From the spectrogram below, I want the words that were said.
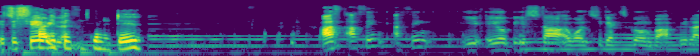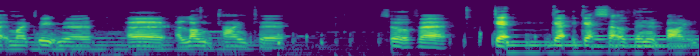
It's a shame. How do you think he's gonna do? I, I think I think he'll be a starter once he gets going, but I feel like it might take him a a, a long time to sort of uh, get get get settled in at Bayern.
